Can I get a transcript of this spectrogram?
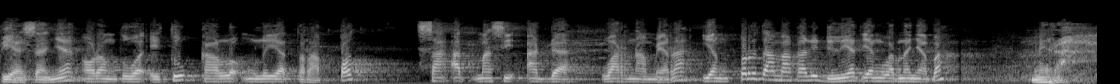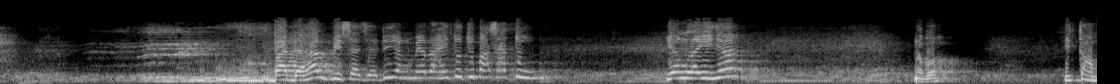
Biasanya orang tua itu kalau melihat rapot saat masih ada warna merah, yang pertama kali dilihat yang warnanya apa? Merah. Padahal bisa jadi yang merah itu cuma satu. Yang lainnya apa? Hitam.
